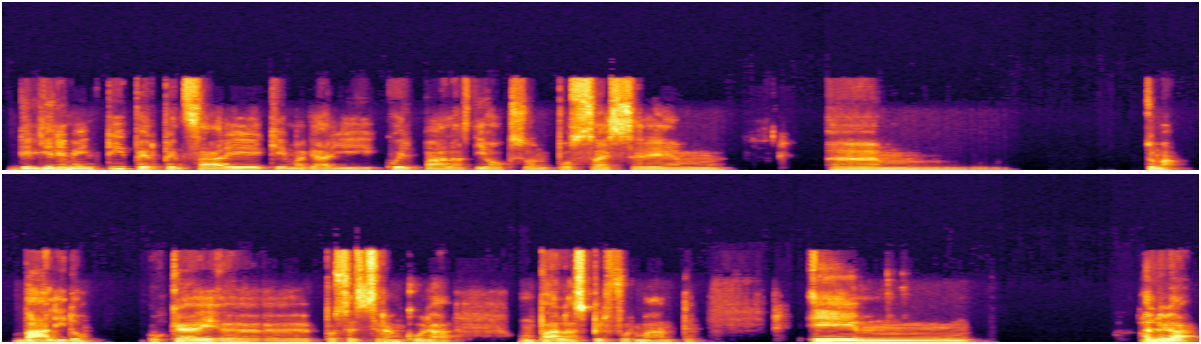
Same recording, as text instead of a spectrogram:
degli elementi per pensare che magari quel Palace di Oxon possa essere um, insomma valido, ok? Eh, possa essere ancora un Palace performante. E, um, allora,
